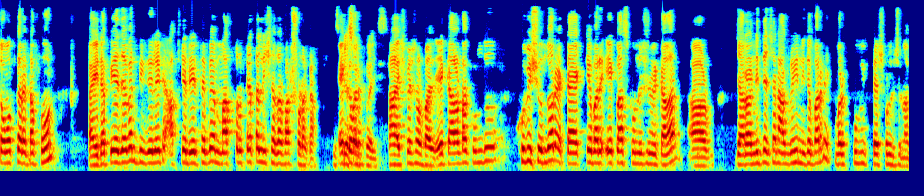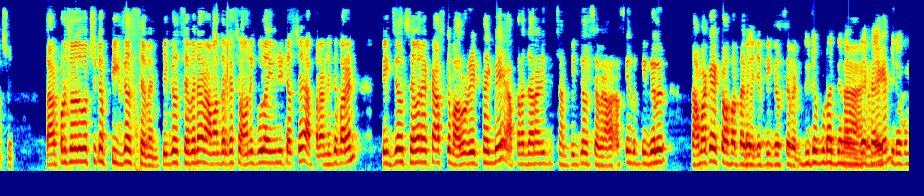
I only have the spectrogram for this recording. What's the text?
চমৎকার একটা ফোন এটা পেয়ে যাবেন পিক্সেল এইট আজকে রেট থাকবে মাত্র তেতাল্লিশ হাজার পাঁচশো টাকা। একেবারে- হ্যাঁ স্পেশাল প্রাইস এই কালারটা কিন্তু খুবই সুন্দর একটা একেবারে এ ক্লাস কন্ডিশনের কালার আর যারা নিতে চান আগ্রহী নিতে পারেন একেবারে খুবই ফ্রেশ কন্ডিশন আছে। তারপরে চলে যাব হচ্ছে পিক্সেল সেভেন পিক্সেল সেভেন আর আমাদের কাছে অনেকগুলো ইউনিট আছে আপনারা নিতে পারেন। পিক্সেল সেভেন একটা আজকে ভালো রেট থাকবে আপনারা যারা নিতে চান পিক্সেল সেভেন আজকে কিন্তু পিক্সেলের ধামাকে একটা অফার থাকবে যে পিক্সেল সেভেন দুইটা প্রোডাক্ট দেন আমি হ্যাঁ, দেখাই দেখেন। কীরকম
